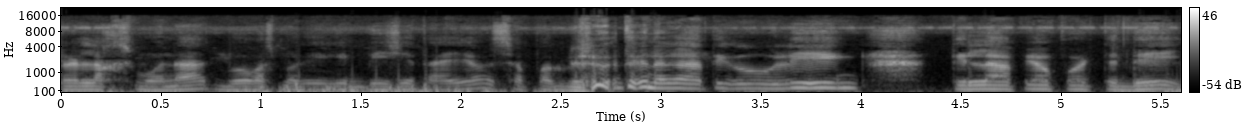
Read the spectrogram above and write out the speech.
relax muna at bukas magiging busy tayo sa pagluluto ng ating huling tilapia for today.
